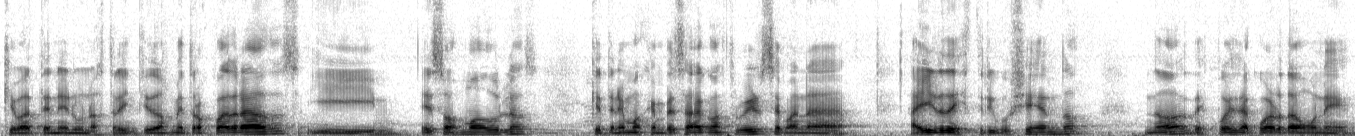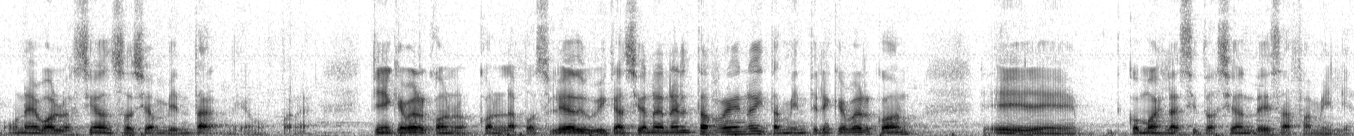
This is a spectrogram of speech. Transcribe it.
que va a tener unos 32 metros cuadrados y esos módulos que tenemos que empezar a construir se van a, ir distribuyendo ¿no? después de acuerdo a una, una evaluación socioambiental, digamos, tiene que ver con, con, la posibilidad de ubicación en el terreno y también tiene que ver con eh, cómo es la situación de esa familia.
